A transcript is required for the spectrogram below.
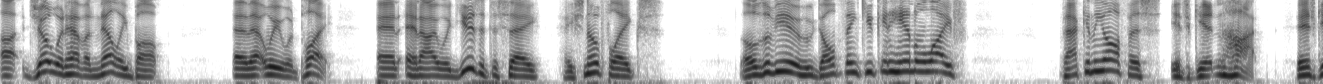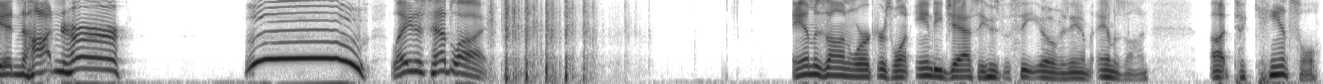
uh, Joe would have a Nelly bump and that we would play. And, and I would use it to say, hey, snowflakes, those of you who don't think you can handle life back in the office, it's getting hot. It's getting hot in her. Woo! Latest headline. Amazon workers want Andy Jassy, who's the CEO of Amazon, uh, to cancel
